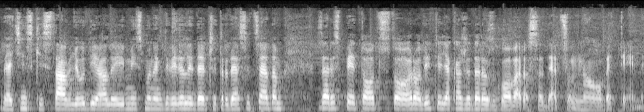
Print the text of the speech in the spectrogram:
većinski stav ljudi, ali mi smo negde videli da je 47,5% roditelja kaže da razgovara sa decom na ove teme.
